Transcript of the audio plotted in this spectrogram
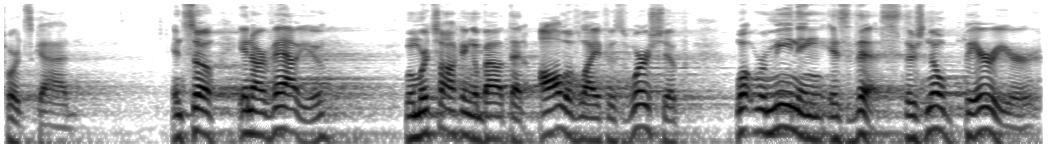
towards God. And so, in our value, when we're talking about that all of life is worship, what we're meaning is this there's no barrier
